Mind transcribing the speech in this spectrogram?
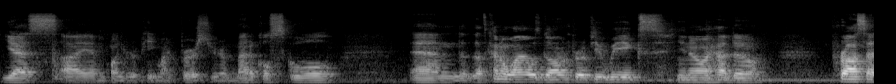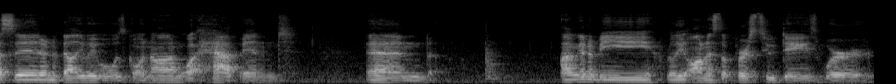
yes, I am going to repeat my first year of medical school and that's kind of why I was gone for a few weeks. You know, I had to process it and evaluate what was going on, what happened, and I'm gonna be really honest, the first two days were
